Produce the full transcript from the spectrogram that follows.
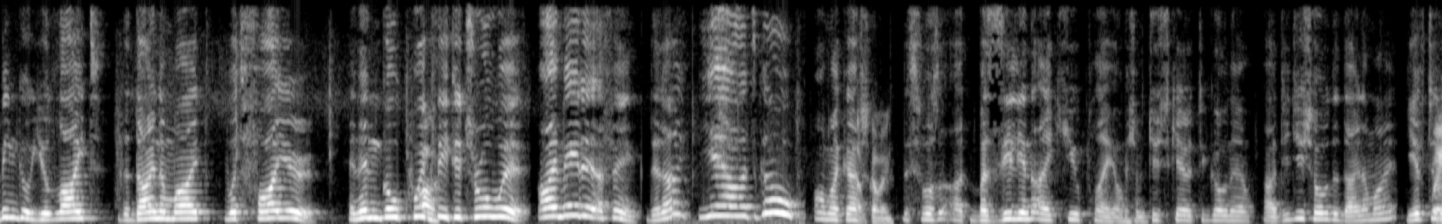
Bingo, you light the dynamite with fire. And then go quickly to throw it. Oh, I made it, I think. Did I? Yeah, let's go. Oh my gosh. I'm coming. This was a bazillion IQ play. Oh, gosh, I'm too scared to go now. Uh, did you show the dynamite? You have to Wait.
